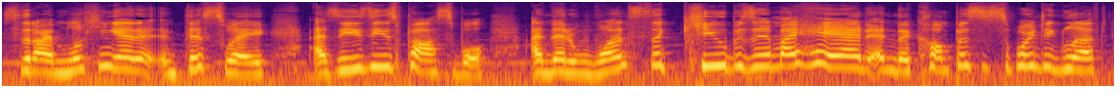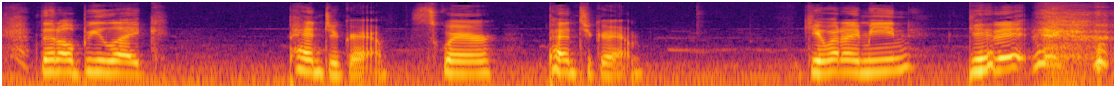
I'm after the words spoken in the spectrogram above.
So that I'm looking at it this way as easy as possible. And then once the cube is in my hand and the compass is pointing left, then I'll be like, pentagram, square, pentagram. Get what I mean? Get it?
